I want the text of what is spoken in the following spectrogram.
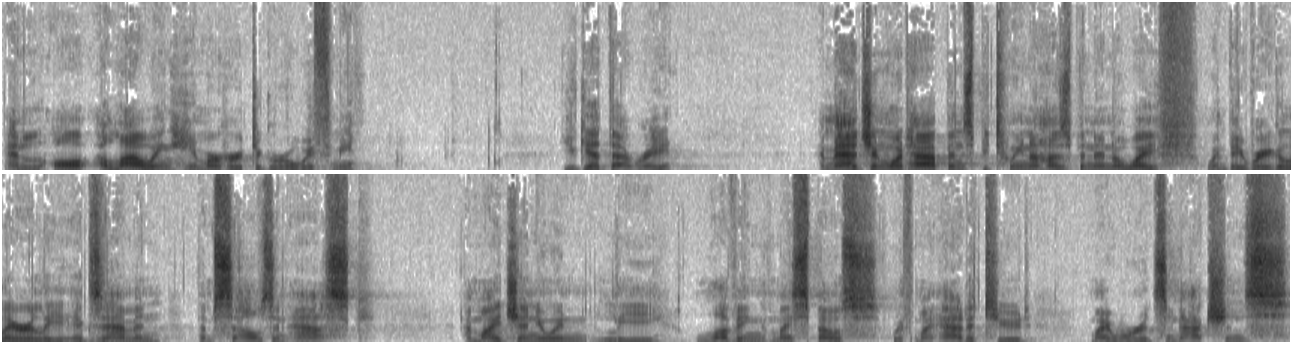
and all, allowing him or her to grow with me? You get that, right? Imagine what happens between a husband and a wife when they regularly examine themselves and ask, Am I genuinely loving my spouse with my attitude, my words, and actions?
